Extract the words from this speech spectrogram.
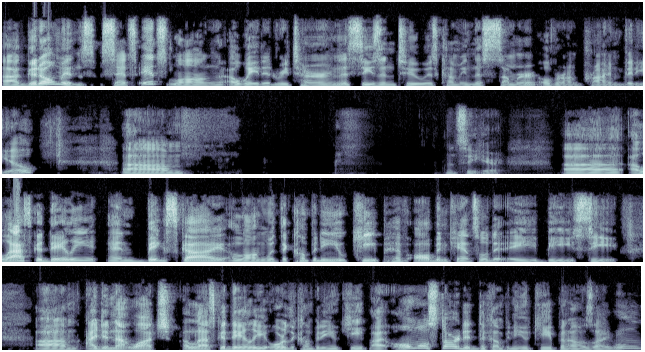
Uh, Good Omens sets its long-awaited return. Season two is coming this summer over on Prime Video. Um, let's see here. Uh, Alaska Daily and Big Sky, along with The Company You Keep, have all been canceled at ABC. Um, I did not watch Alaska Daily or The Company You Keep. I almost started The Company You Keep, and I was like, mm,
